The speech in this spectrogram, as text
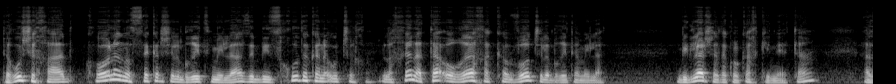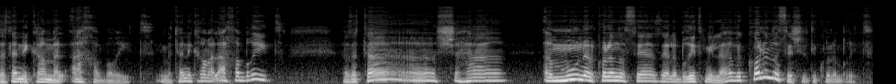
פירוש אחד, כל הנושא כאן של ברית מילה זה בזכות הקנאות שלך. לכן אתה אורח הכבוד של הברית המילה. בגלל שאתה כל כך קינאת, אז אתה נקרא מלאך הברית. אם אתה נקרא מלאך הברית, אז אתה אמון על כל הנושא הזה, על הברית מילה, וכל הנושא של תיקון הברית.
